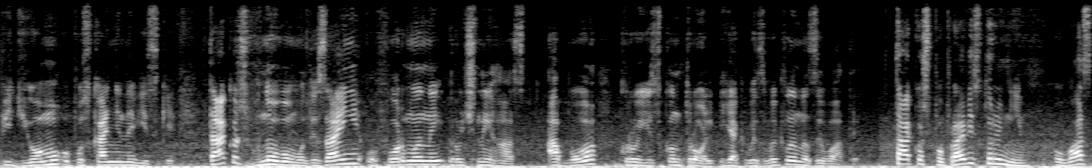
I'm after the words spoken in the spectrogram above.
підйому опускання навіски. Також в новому дизайні оформлений ручний газ або круїз-контроль, як ви звикли називати. Також по правій стороні у вас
